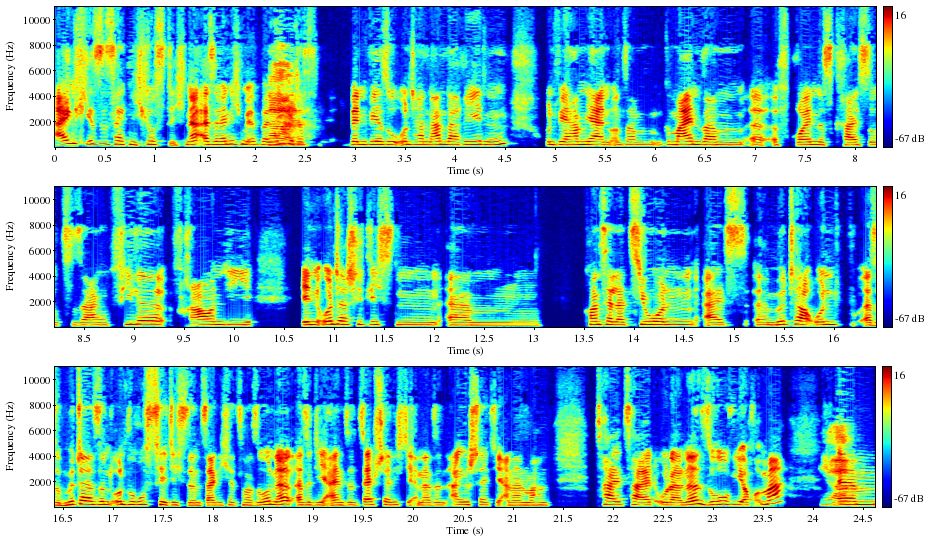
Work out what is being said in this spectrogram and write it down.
eigentlich ist es halt nicht lustig, ne? Also wenn ich mir überlege, Nein. dass wenn wir so untereinander reden und wir haben ja in unserem gemeinsamen äh, Freundeskreis sozusagen viele Frauen, die in unterschiedlichsten ähm, Konstellationen als äh, Mütter und also Mütter sind und berufstätig sind, sage ich jetzt mal so, ne? Also die einen sind selbstständig, die anderen sind angestellt, die anderen machen Teilzeit oder ne, so wie auch immer. Ja. Ähm,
